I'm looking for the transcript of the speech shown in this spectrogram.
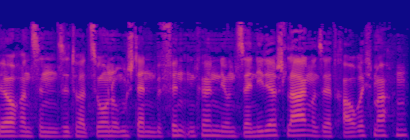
wir auch uns in Situationen und Umständen befinden können, die uns sehr niederschlagen und sehr traurig machen.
